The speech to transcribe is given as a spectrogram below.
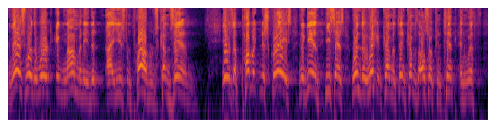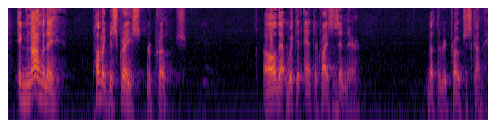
And there's where the word ignominy that I use from Proverbs comes in. It was a public disgrace. And again, he says, When the wicked cometh, then cometh also contempt, and with ignominy, public disgrace, reproach. All that wicked Antichrist is in there but the reproach is coming.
